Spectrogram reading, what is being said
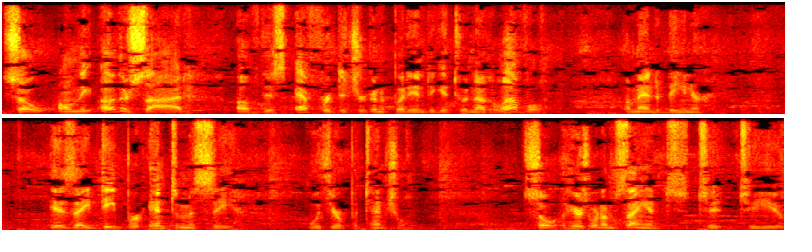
So on the other side of this effort that you're going to put in to get to another level, Amanda Beener, is a deeper intimacy with your potential. So here's what I'm saying to, to you.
